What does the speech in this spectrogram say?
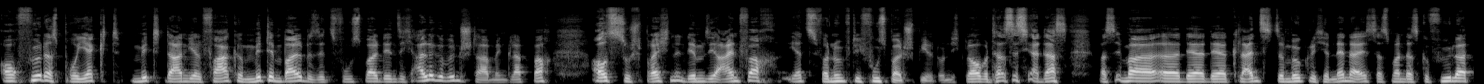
auch für das Projekt mit Daniel Farke, mit dem Ballbesitzfußball, den sich alle gewünscht haben in Gladbach, auszusprechen, indem sie einfach jetzt vernünftig Fußball spielt. Und ich glaube, das ist ja das, was immer äh, der der kleinste mögliche Nenner ist, dass man das Gefühl hat,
